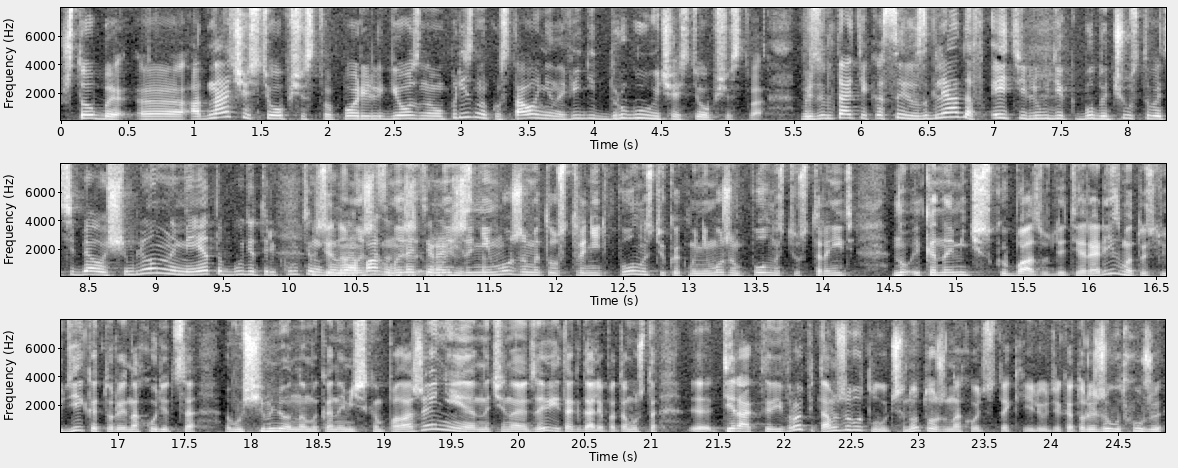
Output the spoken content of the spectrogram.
чтобы э, одна часть общества по религиозному признаку стала ненавидеть другую часть общества. В результате косых взглядов эти люди будут чувствовать себя ущемленными, и это будет рекрутинговая мы база же, для мы террористов. Мы же не можем это устранить полностью, как мы не можем полностью устранить ну, экономическую базу для терроризма, то есть людей, которые находятся в ущемленном экономическом положении, начинают заявить и так далее. Потому что э, теракты в Европе, там живут лучше, но тоже находятся такие люди, которые живут хуже,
